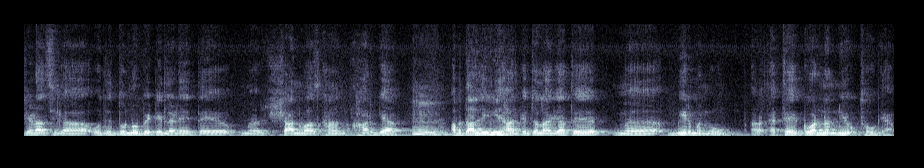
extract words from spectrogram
ਜਿਹੜਾ ਸੀਗਾ ਉਹਦੇ ਦੋਨੋਂ ਬੇਟੇ ਲੜੇ ਤੇ ਅ, ਸ਼ਾਹਨਵਾਜ਼ ਖਾਨ ਹਾਰ ਗਿਆ। ਅਬਦਾਲੀ ਵੀ ਹਾਰ ਕੇ ਚਲਾ ਗਿਆ ਤੇ ਮੀਰ ਮੰਨੂ ਇੱਥੇ ਗਵਰਨਰ ਨਿਯੁਕਤ ਹੋ ਗਿਆ।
